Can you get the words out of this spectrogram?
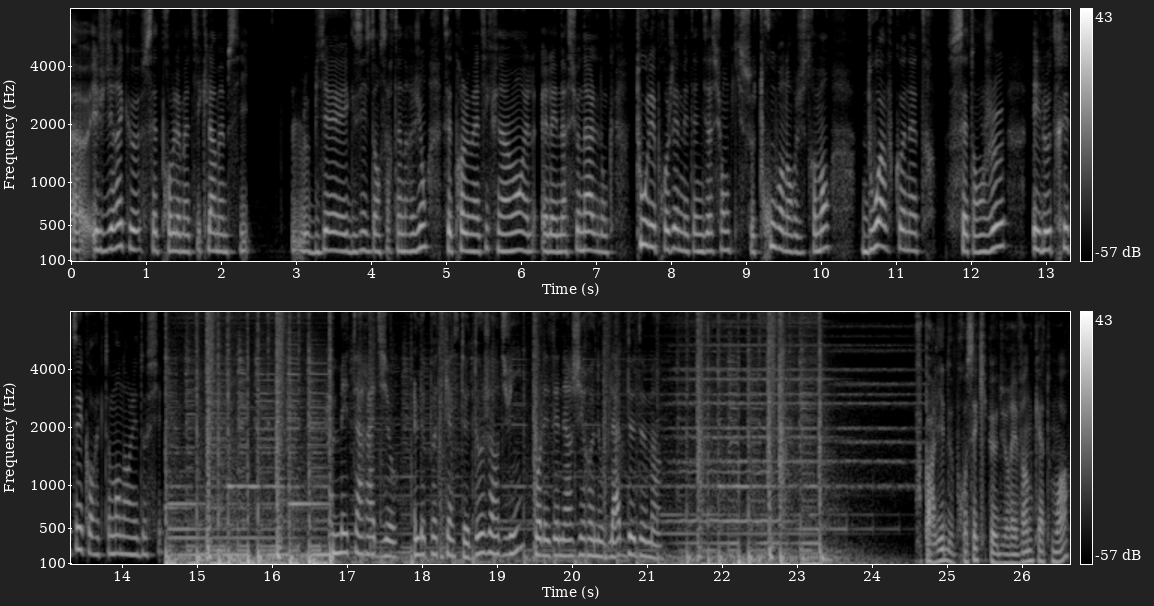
Euh, et je dirais que cette problématique-là, même si le biais existe dans certaines régions, cette problématique finalement, elle, elle, est nationale. Donc tous les projets de méthanisation qui se trouvent en enregistrement doivent connaître cet enjeu et le traiter correctement dans les dossiers. Méta Radio, le podcast d'aujourd'hui pour les énergies renouvelables de demain. Vous parliez de procès qui peuvent durer 24 mois.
